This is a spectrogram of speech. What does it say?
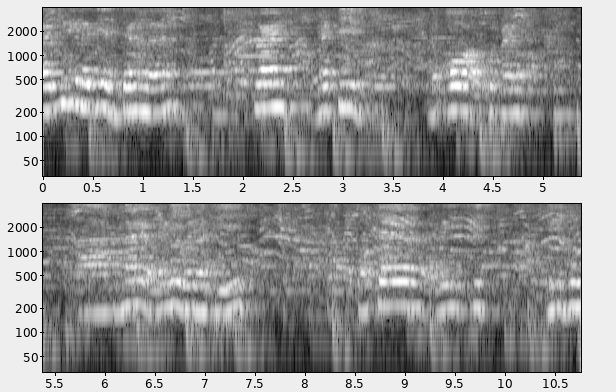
Hi, evening, ladies and gentlemen, friends, relatives, and all our good friends. Uh, tonight I'm very, very happy. Uh, daughter arranged this beautiful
